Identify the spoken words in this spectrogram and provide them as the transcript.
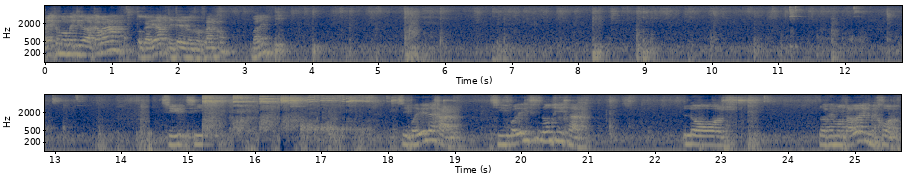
¿Veis que hemos metido la cámara? Tocaría meter el otro flanco, ¿vale? Si, si, si podéis dejar, si podéis no utilizar los, los desmontadores mejor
